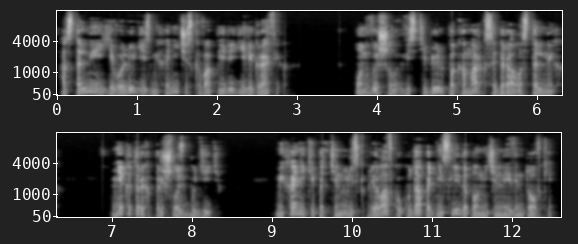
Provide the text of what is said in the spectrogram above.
Остальные его люди из механического опередили график. Он вышел в вестибюль, пока Марк собирал остальных. Некоторых пришлось будить. Механики подтянулись к прилавку, куда поднесли дополнительные винтовки.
